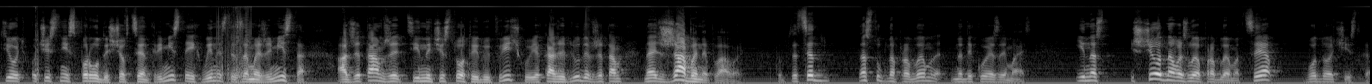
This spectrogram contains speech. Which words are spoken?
ці очисні споруди, що в центрі міста, їх винести за межі міста, адже там вже ці нечистоти йдуть в річку, як кажуть, люди вже там навіть жаби не плавають. Тобто це наступна проблема, над якою я займаюся. І нас- ще одна важлива проблема це водоочистка.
